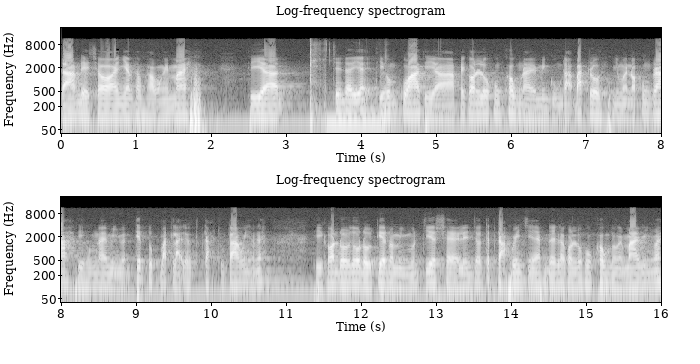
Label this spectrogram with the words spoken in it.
đáng để cho anh em tham khảo vào ngày mai. Thì à, trên đây ấy, thì hôm qua thì à, cái con lô 00 này mình cũng đã bắt rồi nhưng mà nó không ra thì hôm nay mình vẫn tiếp tục bắt lại cho tất cả chúng ta quý anh em nhé. Thì con lô tô đầu tiên mà mình muốn chia sẻ lên cho tất cả quý anh chị em đấy là con lô 00 cho ngày mai quý anh nhé.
